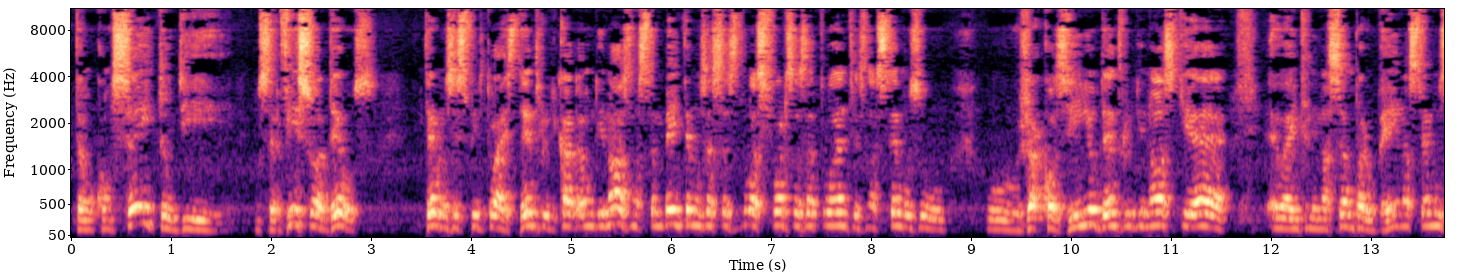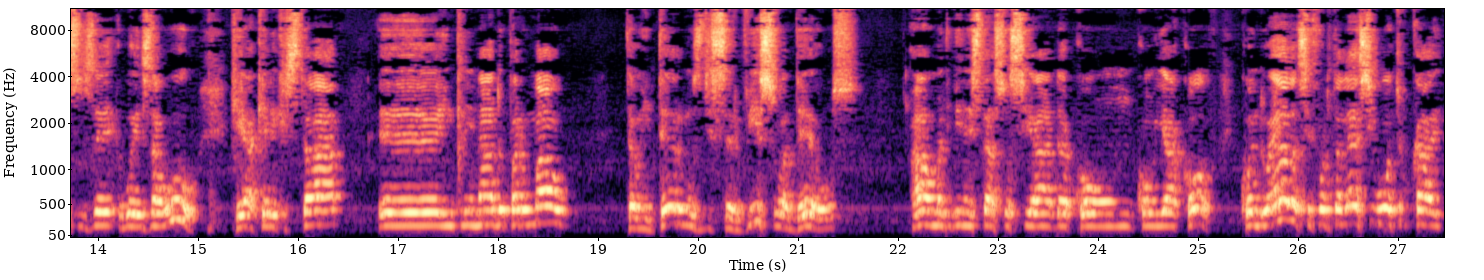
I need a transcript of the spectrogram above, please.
Então, o conceito de um serviço a Deus, termos espirituais, dentro de cada um de nós, nós também temos essas duas forças atuantes. Nós temos o, o Jacozinho dentro de nós, que é, é a inclinação para o bem, nós temos o Esaú, que é aquele que está é, inclinado para o mal. Então, em termos de serviço a Deus, alma divina está associada com, com Yaakov. Quando ela se fortalece, o outro cai.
